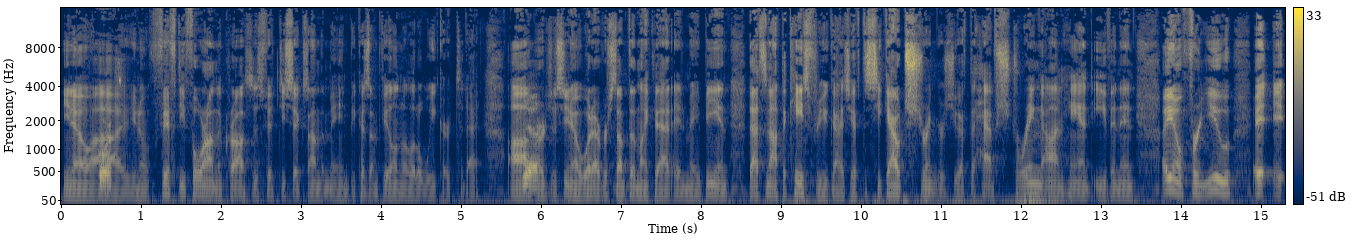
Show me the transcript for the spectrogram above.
You know, uh, you know, 54 on the crosses, 56 on the main because I'm feeling a little weaker today, um, yeah. or just you know whatever, something like that it may be." And that's not the case for you guys. You have to seek out stringers. You have to have string on hand, even. And uh, you know, for you, it, it,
